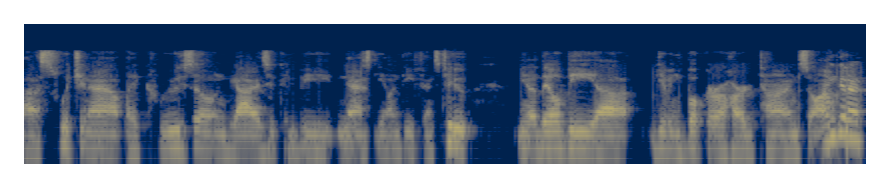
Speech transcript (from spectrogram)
uh, switching out like Caruso and guys who can be nasty on defense too, you know, they'll be uh, giving Booker a hard time. So I'm gonna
